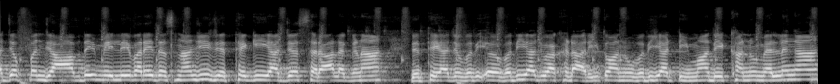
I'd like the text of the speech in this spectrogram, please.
ਅੱਜ ਪੰਜਾਬ ਦੇ ਮੇਲੇ ਬਾਰੇ ਦੱਸਣਾ ਜੀ, ਜਿੱਥੇ ਕਿ ਅੱਜ ਸਰਾ ਲੱਗਣਾ, ਜਿੱਥੇ ਅੱਜ ਵਧੀ- ਵਧੀਆ ਜੋ ਹੈ ਖਿਡਾਰੀ ਤੁਹਾਨੂੰ ਵਧੀਆ ਟੀਮਾਂ ਦੇਖਣ ਨੂੰ ਮਿਲਣਗੀਆਂ।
